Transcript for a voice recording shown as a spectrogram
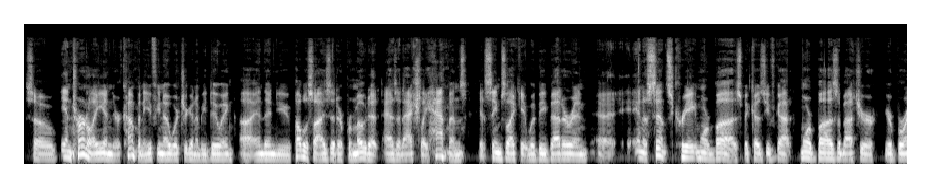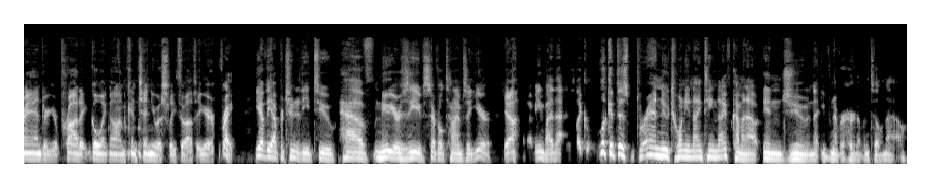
So internally in your company, if you know what you're going to be doing, uh, and then you publicize it or promote it as it actually happens, it seems like it would be better and, uh, in a sense, create more buzz because you've got more buzz about your your brand or your product going on continuously throughout the year. Right you have the opportunity to have New Year's Eve several times a year. Yeah. What I mean by that is like, look at this brand new 2019 knife coming out in June that you've never heard of until now.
